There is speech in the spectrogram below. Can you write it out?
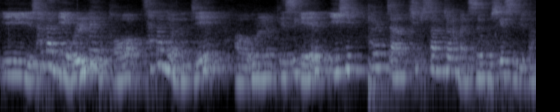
이 사단이 원래부터 사단이었는지 어, 오늘 에스겔 28장 13절 말씀 보시겠습니다.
